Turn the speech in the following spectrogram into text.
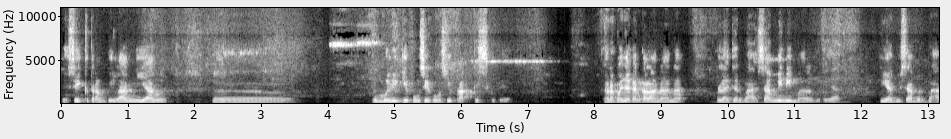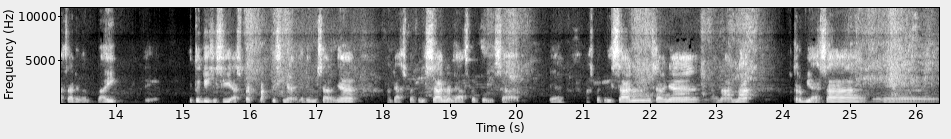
basic keterampilan yang eh, memiliki fungsi-fungsi praktis gitu ya. Harapannya kan kalau anak-anak belajar bahasa minimal gitu ya, dia bisa berbahasa dengan baik gitu ya. Itu di sisi aspek praktisnya. Jadi misalnya ada aspek lisan, ada aspek tulisan ya. Aspek lisan misalnya anak-anak terbiasa eh,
